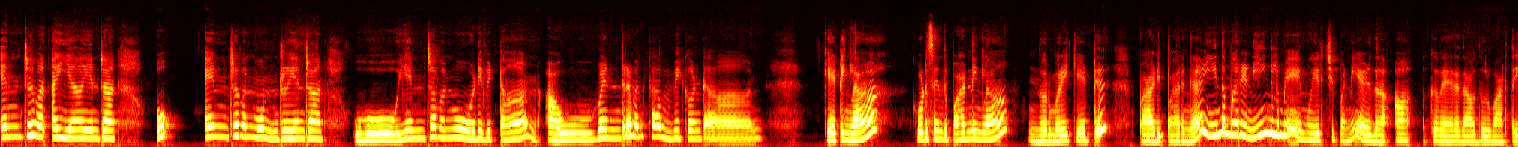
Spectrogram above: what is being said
என்றவன் ஐயா என்றான். ஒ என்றவன் ஒன்று என்றான். ஓ என்றவன் ஓடிவிட்டான் அவ்வென்றவன் வென்றவன் கவ்வி கொண்டான் கேட்டிங்களா? கூட சேர்ந்து பாடினீங்களா? இன்னொரு முறை கேட்டு பாடி பாருங்க. இந்த மாதிரி நீங்களுமே முயற்சி பண்ணி எழுதலாம். ஆக்கு வேறு ஏதாவது ஒரு வார்த்தை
